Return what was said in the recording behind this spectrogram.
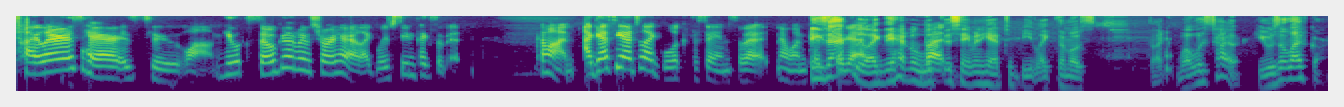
Tyler's hair is too long. He looks so good with short hair. Like we've seen pics of it. Come on. I guess he had to like look the same so that no one could exactly. forget. Like they had to look But- the same and he had to be like the most like what was Tyler? He was a lifeguard.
